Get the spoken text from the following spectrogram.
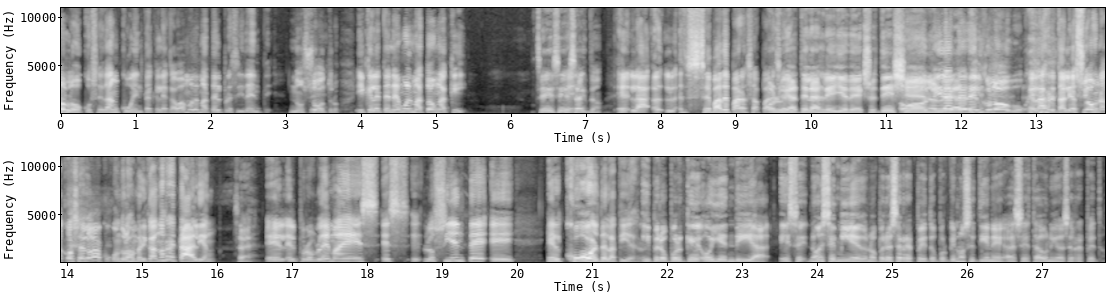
estos locos se dan cuenta que le acabamos de matar al presidente, nosotros, y que le tenemos el matón aquí, Sí, sí, Eh, exacto. eh, la- la- se va de para desaparecer. Olvídate las leyes de extradition. Olvídate del globo, que la retaliación es una cosa loco. Cuando los americanos retalian, Sí. el, el problema es, es eh, lo siente eh, el core de la tierra. Y pero ¿por qué hoy en día ese, no ese miedo, no, pero ese respeto, ¿por qué no se tiene hacia Estados Unidos ese respeto?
